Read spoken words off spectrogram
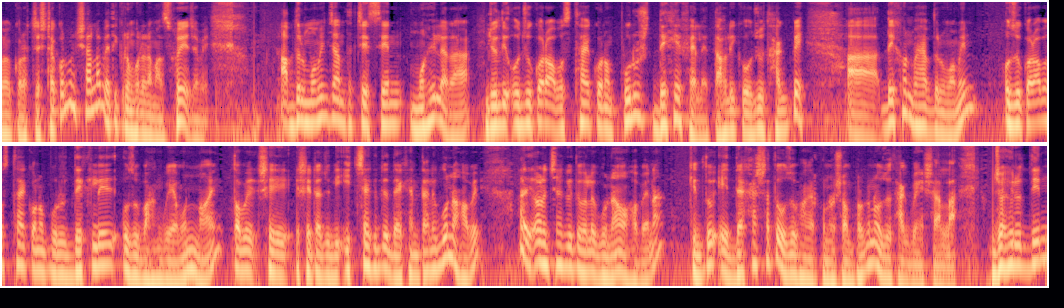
সুন্নাসম্মতভাবে করার চেষ্টা করব। ইনশাআল্লাহ ব্যতিক্রম হলে নামাজ হয়ে যাবে। আব্দুল মমিন জানতে চেয়েছেন, মহিলারা যদি অজু করা অবস্থায় কোনো পুরুষ দেখে ফেলে, তাহলে কি অজু থাকবে? দেখুন ভাই আব্দুল মমিন, অজু করা অবস্থায় কোনো পুরুষ দেখলে অজু ভাঙবে এমন নয়। তবে সে, সেটা যদি ইচ্ছাকৃত দেখেন, তাহলে গুণা হবে। আর অনিচ্ছাকৃত হলে গুণাও হবে না। কিন্তু এই দেখার সাথে অজু ভাঙার কোনো সম্পর্ক না অজু থাকবে ইনশাআল্লাহ। জহিরুদ্দিন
